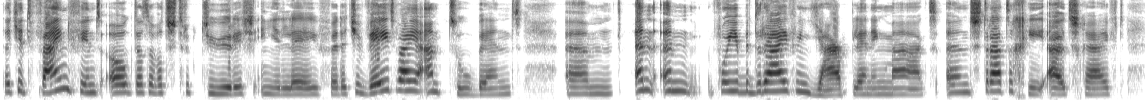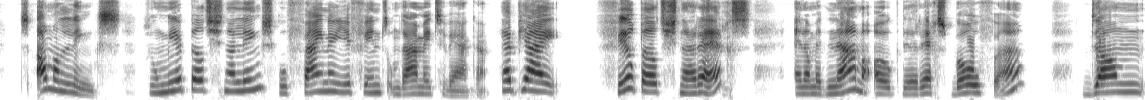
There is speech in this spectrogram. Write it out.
dat je het fijn vindt ook dat er wat structuur is in je leven. Dat je weet waar je aan toe bent. Um, en, en voor je bedrijf een jaarplanning maakt. Een strategie uitschrijft. Het is allemaal links. Dus hoe meer pijltjes naar links, hoe fijner je vindt om daarmee te werken. Heb jij veel pijltjes naar rechts, en dan met name ook de rechtsboven, dan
